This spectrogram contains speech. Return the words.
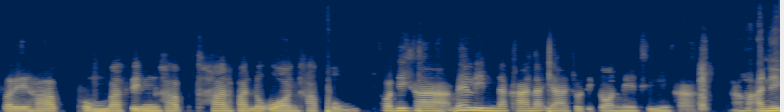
สวัสดีครับ ผมบาซินครับธานพัฒนุวรครับ ผม สวัสดีค่ะ แม่ลินนะคะณยาโชติกรเมธีค่ะอ่าอันนี้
